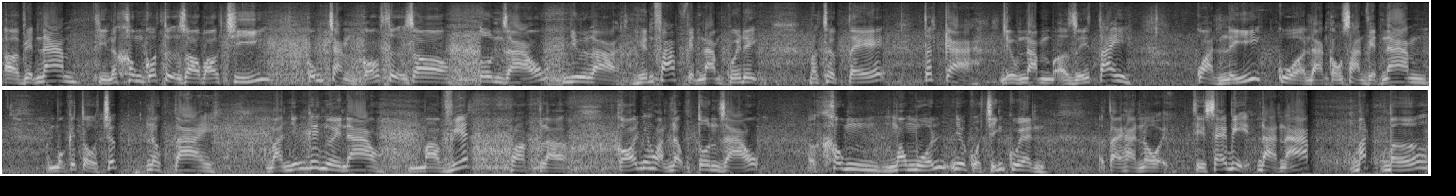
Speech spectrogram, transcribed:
ở Việt Nam thì nó không có tự do báo chí cũng chẳng có tự do tôn giáo như là hiến pháp Việt Nam quy định mà thực tế tất cả đều nằm ở dưới tay quản lý của Đảng Cộng sản Việt Nam một cái tổ chức độc tài và những cái người nào mà viết hoặc là có những hoạt động tôn giáo không mong muốn như của chính quyền tại Hà Nội thì sẽ bị đàn áp, bắt bớ,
